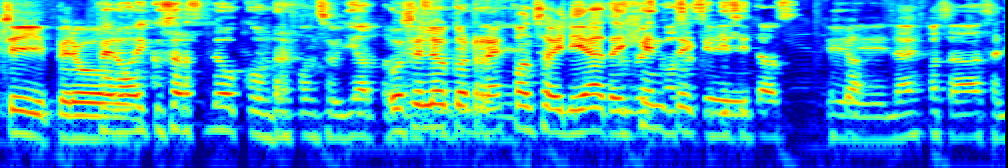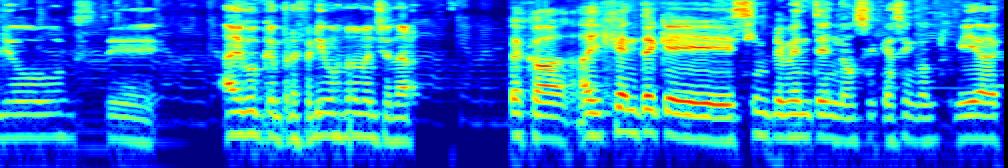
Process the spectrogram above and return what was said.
Sí, pero... Pero hay que usárselo con responsabilidad. Úsenlo con responsabilidad, hay gente que... ilícitas. Eh, la vez pasada salió este, algo que preferimos no mencionar. Ajá, hay gente que simplemente no sé qué hacen con su vida,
